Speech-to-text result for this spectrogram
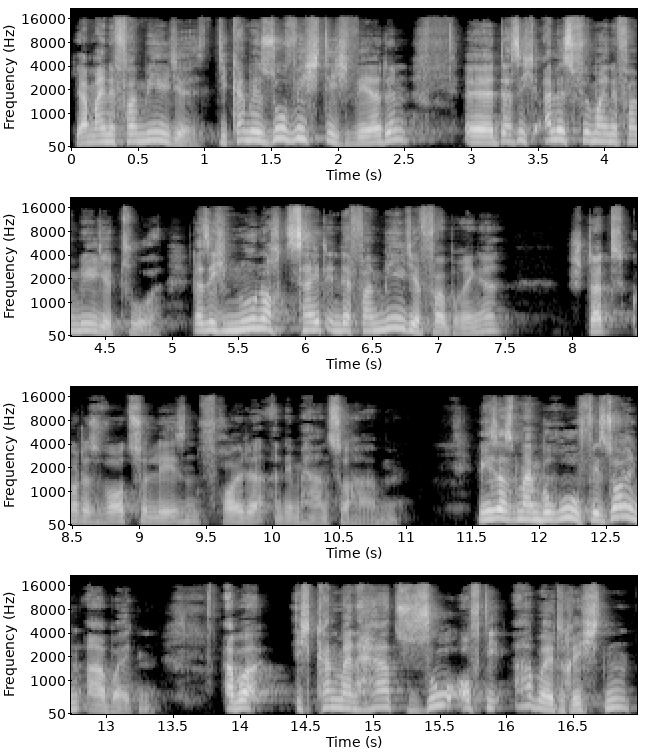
Ja, meine Familie, die kann mir so wichtig werden, äh, dass ich alles für meine Familie tue, dass ich nur noch Zeit in der Familie verbringe, statt Gottes Wort zu lesen, Freude an dem Herrn zu haben. Wie ist das mein Beruf? Wir sollen arbeiten. Aber ich kann mein Herz so auf die Arbeit richten,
